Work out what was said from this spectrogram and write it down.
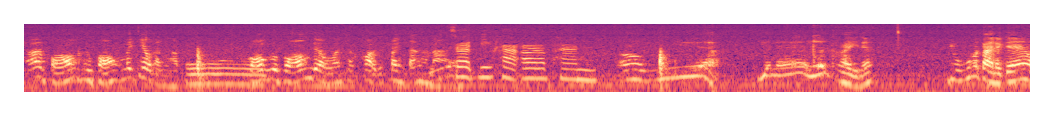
เอ้ยฟ้องคือฟ้องไม่เกี่ยวกันครับฟ้องคือฟ้องเดี๋ยวมันจะขอจะแต่งตั้งทนายสวัสดีค่ะ อรพันธ์ อ้าวเฮียเฮียแน่เลือดไข่เนี่ยอยู่เข้ามาตายในแก้ว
